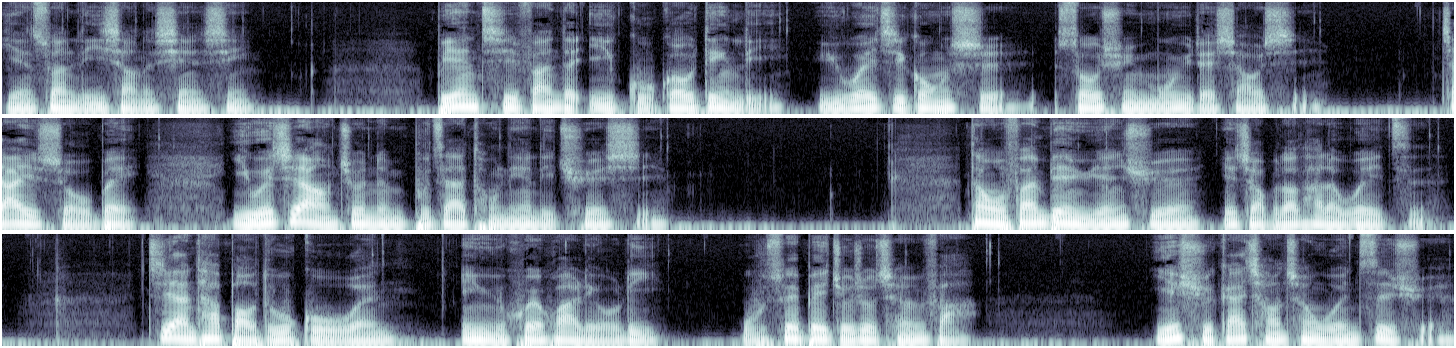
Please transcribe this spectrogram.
演算理想的线性，不厌其烦地以骨钩定理与危机公式搜寻母语的消息，加以熟背，以为这样就能不在童年里缺席。但我翻遍语言学，也找不到他的位子。既然他饱读古文，英语绘画流利，五岁背九九乘法，也许该常常文字学，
